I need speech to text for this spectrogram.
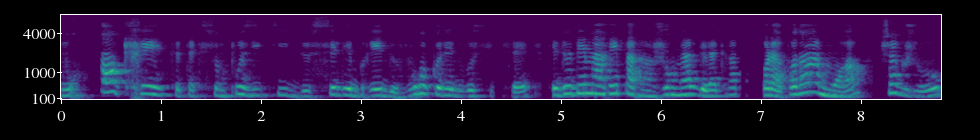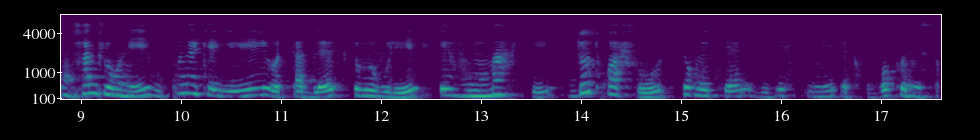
pour ancrer cette action positive de célébrer, de vous reconnaître vos succès, c'est de démarrer par un journal de la gratitude. Voilà, pendant un mois, chaque jour, en fin de journée, vous prenez un cahier, votre tablette, ce que vous voulez, et vous marquez deux, trois choses sur lesquelles vous estimez être reconnaissant,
